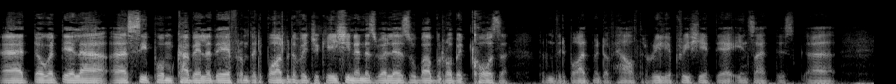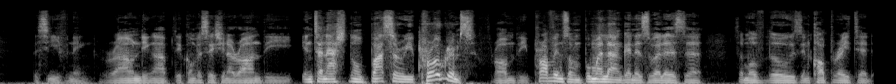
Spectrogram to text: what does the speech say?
Uh, Dr. Uh, Sipho Mkhabela there from the Department of Education and as well as Ubab Robert Khoza from the Department of Health. Really appreciate their insight this uh, this evening, rounding up the conversation around the international bursary programs from the province of Mpumalanga as well as uh, some of those incorporated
